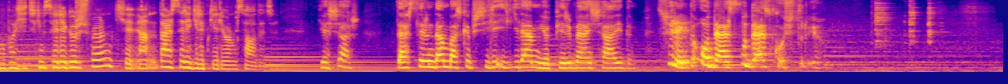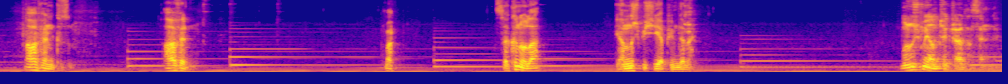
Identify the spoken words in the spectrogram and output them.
Baba hiç kimseyle görüşmüyorum ki. Yani derslere girip geliyorum sadece. Yaşar, derslerinden başka bir şeyle ilgilenmiyor Peri, ben şahidim. Sürekli o ders, bu ders koşturuyor. Aferin kızım. Aferin. Bak. Sakın ola yanlış bir şey yapayım deme. Buluşmayalım tekrardan seninle.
